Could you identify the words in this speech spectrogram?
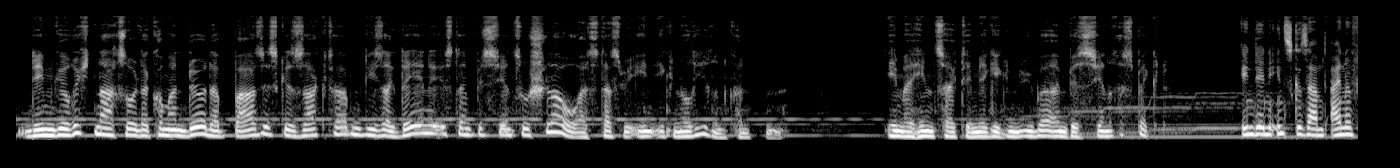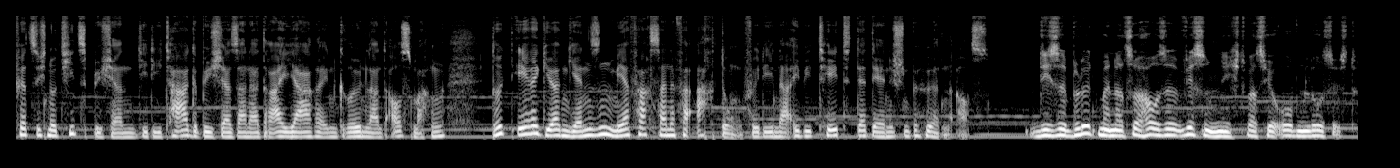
Dem Gerücht nach soll der Kommandeur der Basis gesagt haben, dieser Däne ist ein bisschen zu schlau, als dass wir ihn ignorieren könnten. Immerhin zeigt er mir gegenüber ein bisschen Respekt. In den insgesamt 41 Notizbüchern, die die Tagebücher seiner drei Jahre in Grönland ausmachen, drückt Erik Jürgen Jensen mehrfach seine Verachtung für die Naivität der dänischen Behörden aus. Diese Blödmänner zu Hause wissen nicht, was hier oben los ist.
